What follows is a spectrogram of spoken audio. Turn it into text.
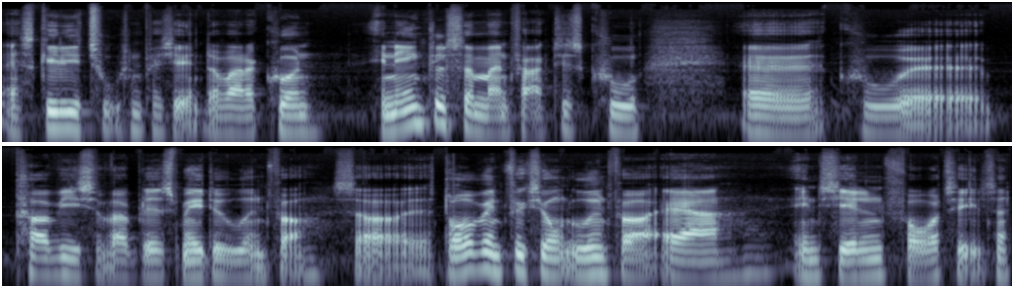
afskillige tusind patienter var der kun en enkelt, som man faktisk kunne, øh, kunne øh, påvise var blevet smittet udenfor. Så øh, dråbeinfektion udenfor er en sjælden foretagelse.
